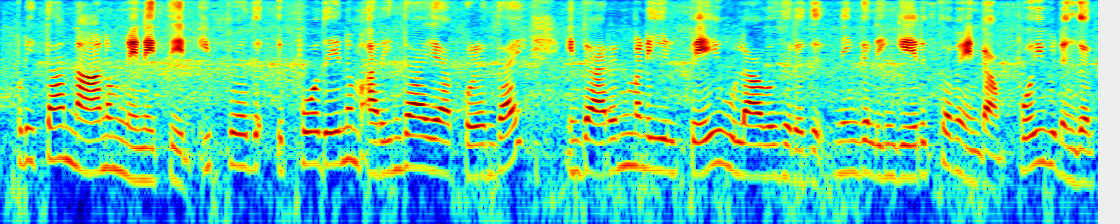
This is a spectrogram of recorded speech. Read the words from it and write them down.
அப்படித்தான் நானும் நினைத்தேன். இப்போது இப்போதேனும் அறிந்தாயா குழந்தாய்? இந்த அரண்மனையில் பேய் உலாவுகிறது. நீங்கள் இங்கே இருக்க வேண்டாம். போய்விடுங்கள்.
